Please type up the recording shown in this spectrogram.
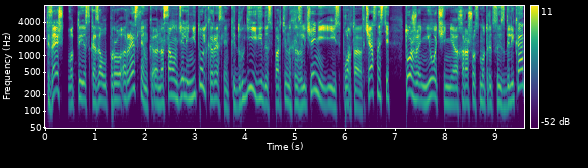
Ты знаешь, вот ты сказал про рестлинг. На самом деле не только рестлинг, и другие виды спортивных развлечений, и спорта в частности, тоже не очень хорошо смотрятся издалека.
